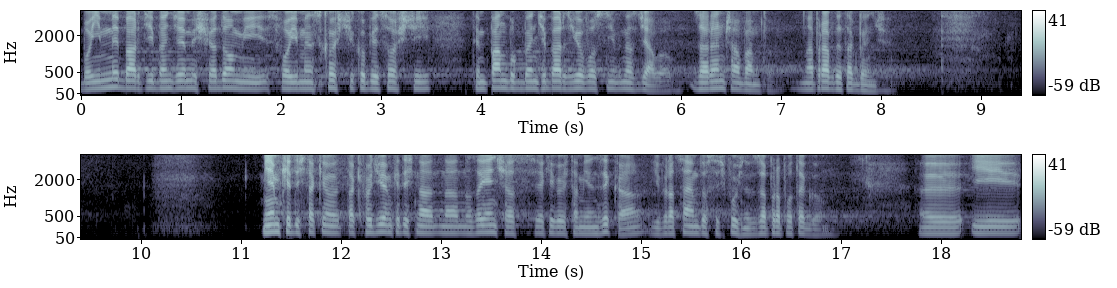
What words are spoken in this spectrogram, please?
Bo im my bardziej będziemy świadomi swojej męskości, kobiecości, tym Pan Bóg będzie bardziej owocnie w nas działał. Zaręczam Wam to. Naprawdę tak będzie. Miałem kiedyś takie, tak chodziłem kiedyś na, na, na, zajęcia z jakiegoś tam języka i wracałem dosyć późno, to jest a propos tego. Y, I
